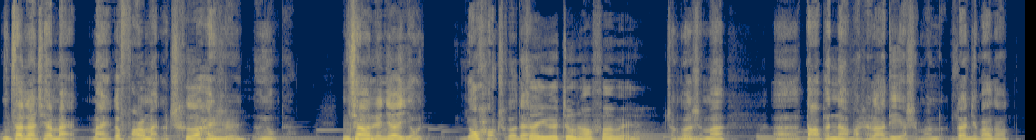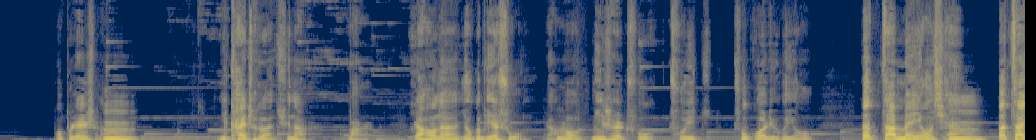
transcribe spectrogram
你攒点钱买买个房买个车还是嗯能有的。你像人家有有好车的，在一个正常范围，整个什么呃大奔呐、玛莎拉蒂啊什么乱七八糟，我不认识了。嗯你开车去哪儿玩儿，然后呢有个别墅，然后没事出出一出国旅个游，那咱没有钱，嗯那咱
